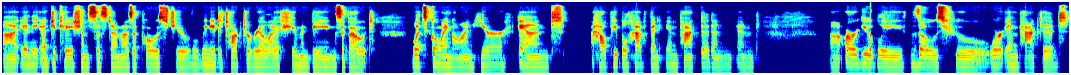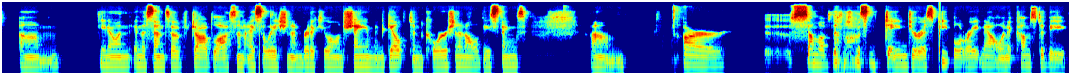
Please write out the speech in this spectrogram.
uh, in the education system, as opposed to we need to talk to real life human beings about what's going on here and how people have been impacted and and uh, arguably those who were impacted um, you know in, in the sense of job loss and isolation and ridicule and shame and guilt and coercion and all of these things um, are uh, some of the most dangerous people right now when it comes to the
